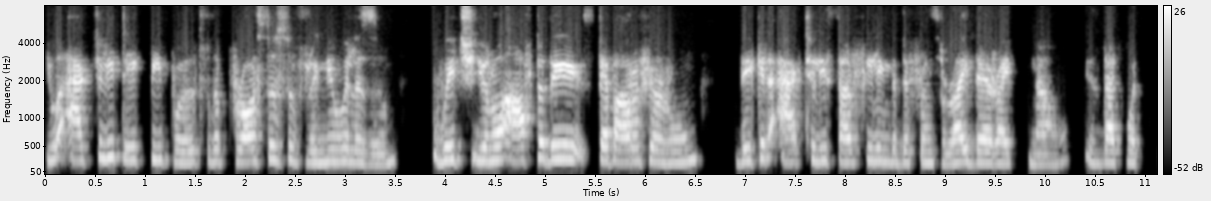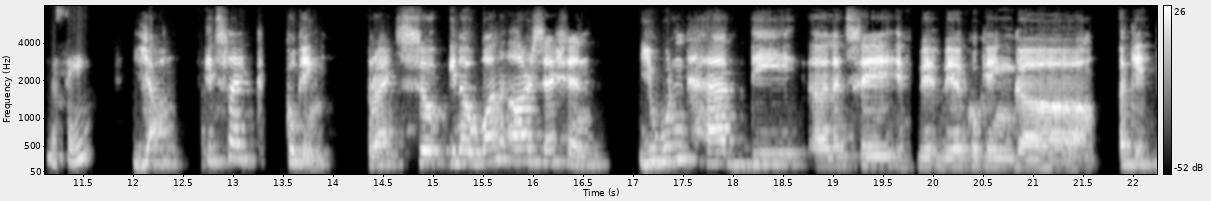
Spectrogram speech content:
you actually take people through the process of renewalism, which, you know, after they step out of your room, they can actually start feeling the difference right there, right now. Is that what you're saying? Yeah. It's like cooking, right? So, in a one hour session, you wouldn't have the uh, let's say if we, we are cooking uh, a cake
